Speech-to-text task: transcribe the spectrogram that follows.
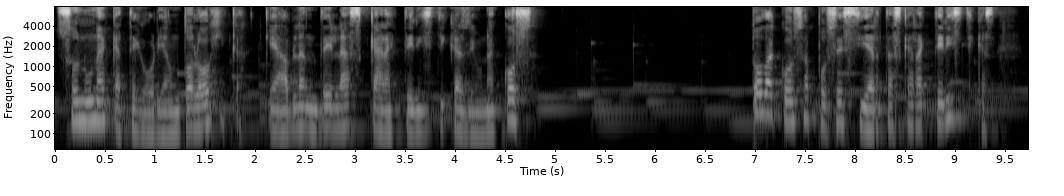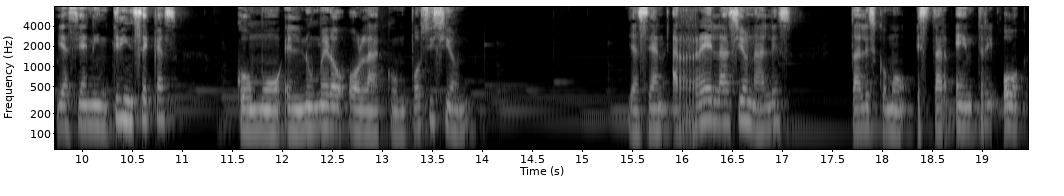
son una categoría ontológica que hablan de las características de una cosa. Toda cosa posee ciertas características, ya sean intrínsecas como el número o la composición, ya sean relacionales, tales como estar entre o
